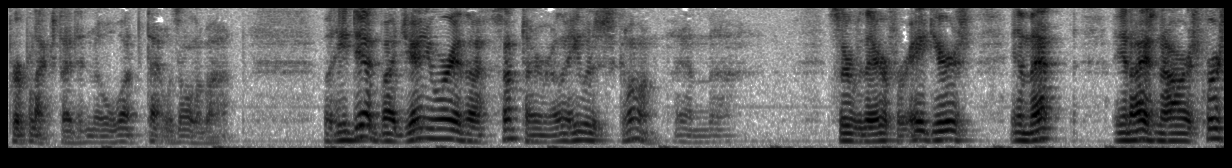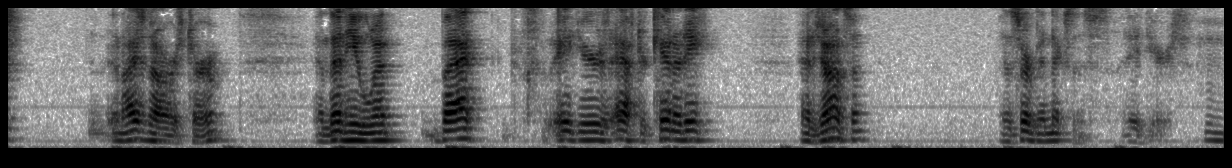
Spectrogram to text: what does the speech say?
perplexed. I didn't know what that was all about. But he did. By January of the sometime or other, he was gone and uh, served there for eight years. In that, in Eisenhower's first, in Eisenhower's term, and then he went back eight years after Kennedy and Johnson, and served in Nixon's eight years. Hmm.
